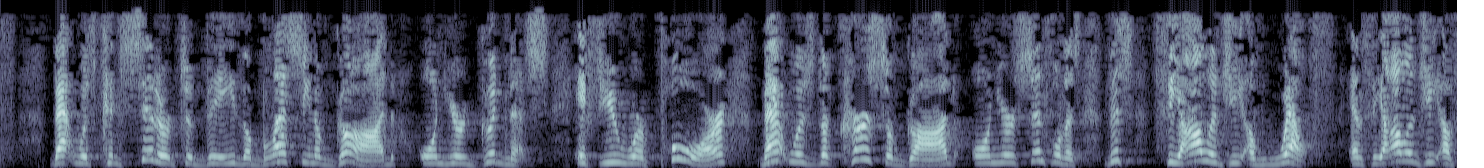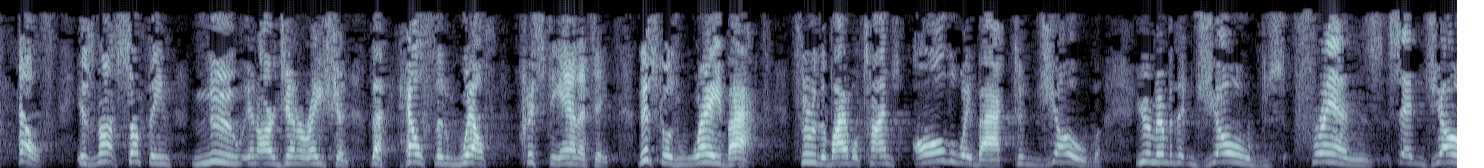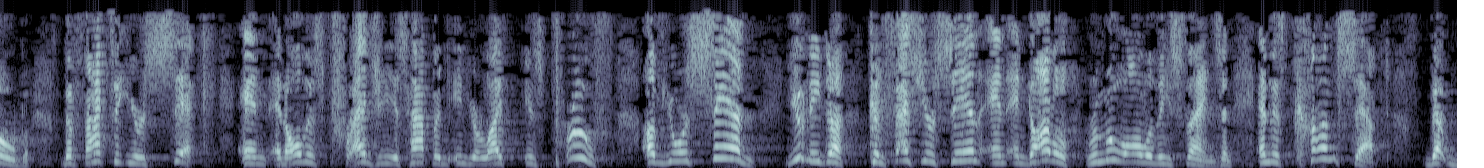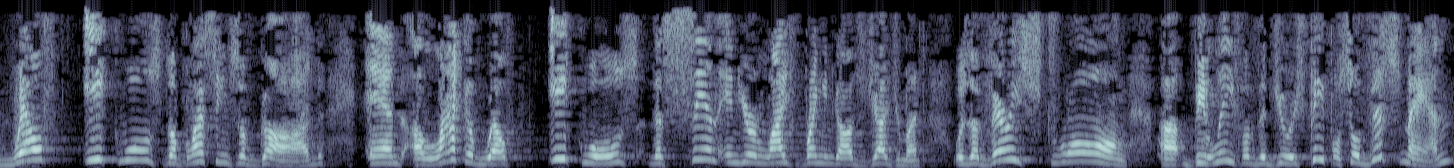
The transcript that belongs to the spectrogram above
that was considered to be the blessing of God on your goodness. If you were poor, that was the curse of God on your sinfulness. This theology of wealth and theology of health is not something new in our generation. The health and wealth Christianity. This goes way back through the Bible times, all the way back to Job. You remember that Job's friends said, Job, the fact that you're sick and, and all this tragedy has happened in your life is proof of your sin. You need to confess your sin and, and God will remove all of these things. And, and this concept that wealth equals the blessings of God and a lack of wealth equals the sin in your life bringing God's judgment was a very strong uh, belief of the Jewish people. So this man,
